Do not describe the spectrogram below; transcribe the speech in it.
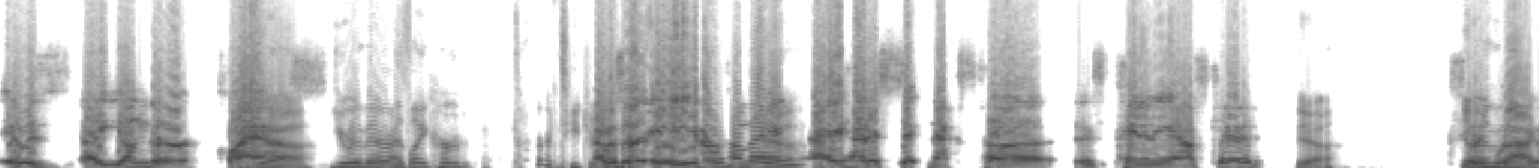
it was a younger class. Yeah, you were there as like her her teacher. I was her aide or something. Yeah. I had to sit next to this pain in the ass kid. Yeah. You're like, in the back.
